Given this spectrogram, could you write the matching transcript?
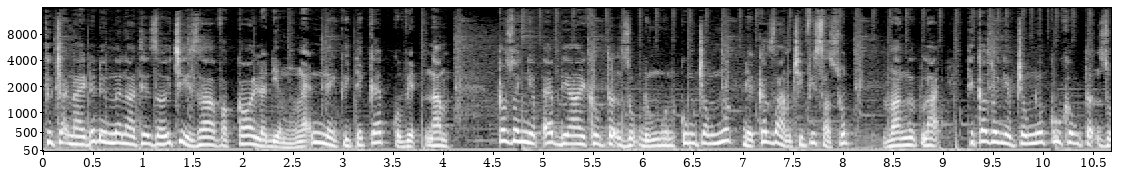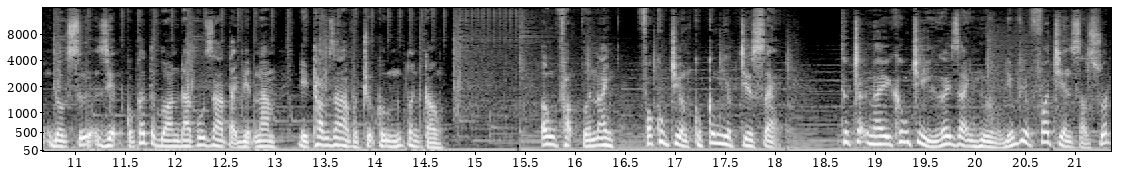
Thực trạng này đã được Ngân hàng Thế giới chỉ ra và coi là điểm nghẽn nền kinh tế kép của Việt Nam các doanh nghiệp FDI không tận dụng được nguồn cung trong nước để cắt giảm chi phí sản xuất và ngược lại thì các doanh nghiệp trong nước cũng không tận dụng được sự hiện diện của các tập đoàn đa quốc gia tại Việt Nam để tham gia vào chuỗi cung ứng toàn cầu. Ông Phạm Tuấn Anh, Phó cục trưởng Cục Công nghiệp chia sẻ, thực trạng này không chỉ gây ra ảnh hưởng đến việc phát triển sản xuất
